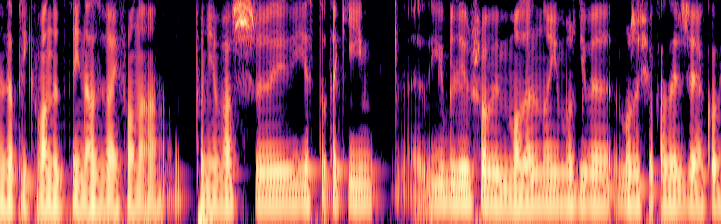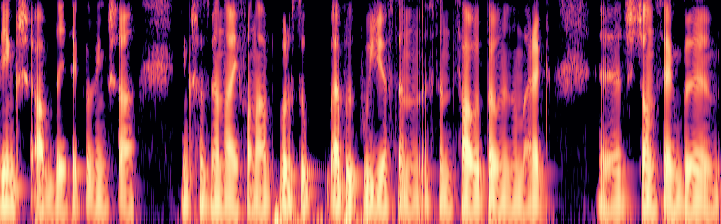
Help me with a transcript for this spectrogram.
zaplikowany do tej nazwy iPhone'a, ponieważ y, jest to taki y, jubileuszowy model, no i możliwe, może się okazać, że jako większy update, jako większa, większa zmiana iPhone'a, po prostu Apple pójdzie w ten, w ten cały pełny numerek, y, czczący jakby,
